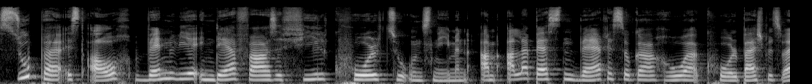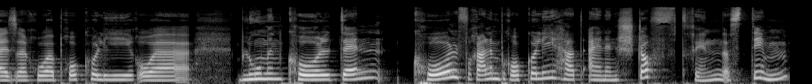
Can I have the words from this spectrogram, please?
Super ist auch, wenn wir in der Phase viel Kohl zu uns nehmen. Am allerbesten wäre sogar roher Kohl, beispielsweise roher Brokkoli, roher Blumenkohl, denn Kohl, vor allem Brokkoli, hat einen Stoff drin, das DIM,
